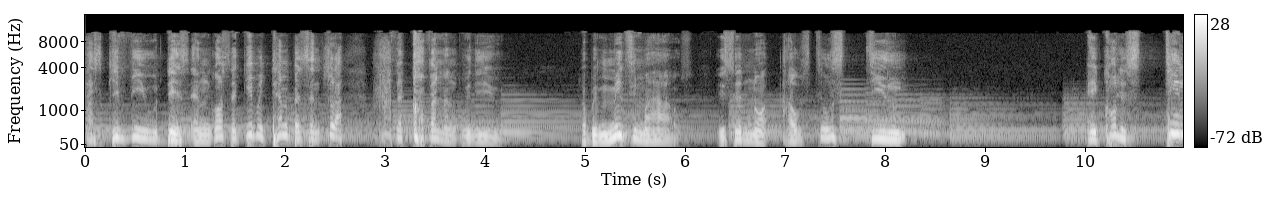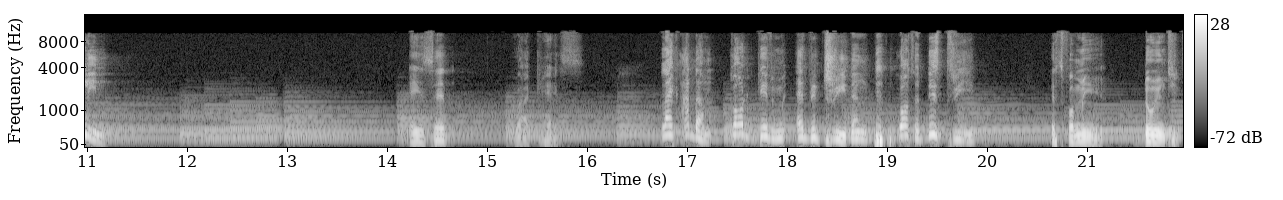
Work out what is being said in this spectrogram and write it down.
has given you this. And God said, Give me 10% so that I have a covenant with you. You'll be meeting my house. He said, No, I'll still steal. He called it stealing. And he said, You are cursed. Like Adam, God gave him every tree. Then God said, This tree is for me. Don't eat it.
